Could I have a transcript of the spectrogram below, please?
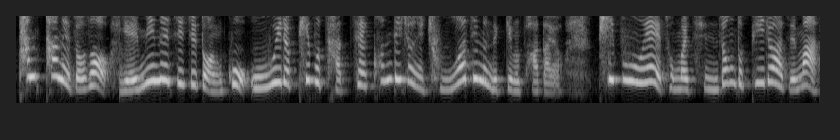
탄탄해져서 예민해지지도 않고 오히려 피부 자체의 컨디션이 좋아지는 느낌을 받아요. 피부에 정말 진정도 필요하지만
